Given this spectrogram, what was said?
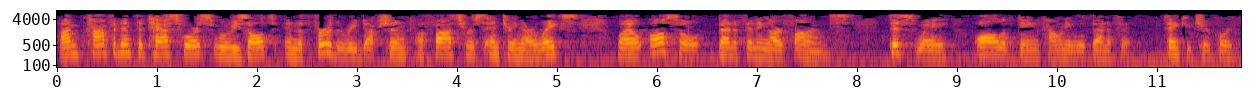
I'm confident the task force will result in the further reduction of phosphorus entering our lakes while also benefiting our farms. This way, all of Dane County will benefit. Thank you, Chair Corrigan.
